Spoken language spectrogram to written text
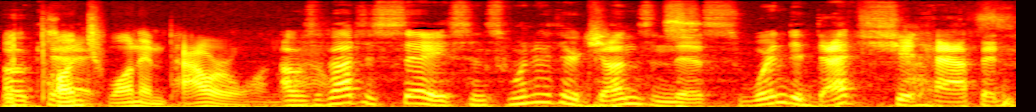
With Okay. punch one and power one. I was about to say, since when are there guns in this? When did that shit happen?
